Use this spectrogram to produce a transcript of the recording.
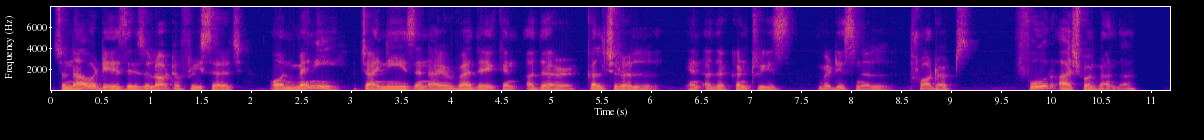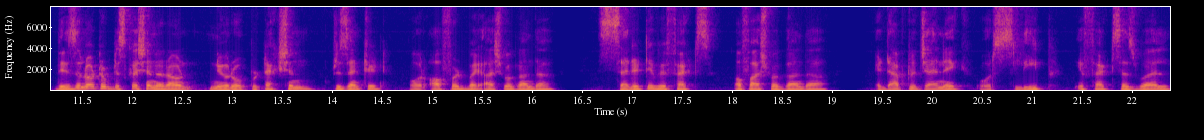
So, nowadays, there is a lot of research on many Chinese and Ayurvedic and other cultural and other countries' medicinal products for ashwagandha. There is a lot of discussion around neuroprotection presented or offered by ashwagandha, sedative effects of ashwagandha, adaptogenic or sleep effects as well.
